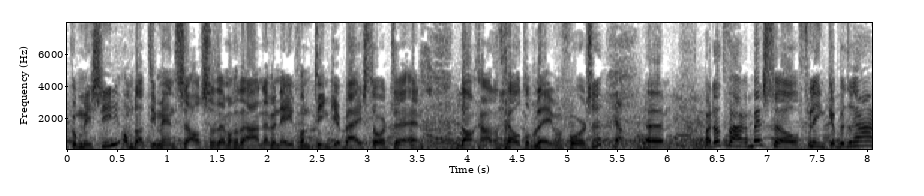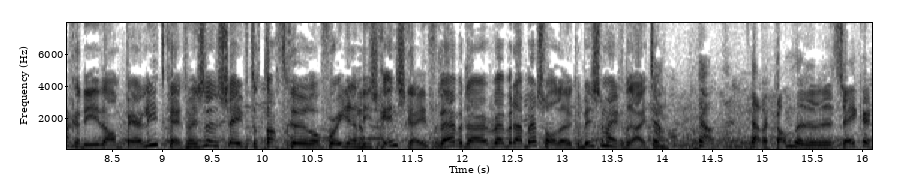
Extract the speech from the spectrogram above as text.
commissie. Omdat die mensen, als ze het hebben gedaan, hebben 9 van de 10 keer bijstorten. En dan gaat het geld opleveren voor ze. Ja. maar dat waren best wel flinke bedragen die je dan per lead kreeg. Tenminste 70, 80 euro voor iedereen die zich inschreef. We hebben daar, we hebben daar best wel leuke business mee gedraaid toen. Ja, ja dat kan. Dat, zeker.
